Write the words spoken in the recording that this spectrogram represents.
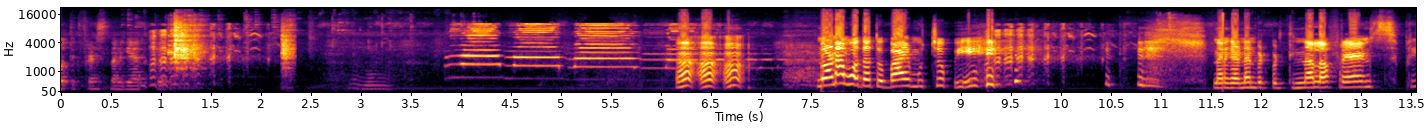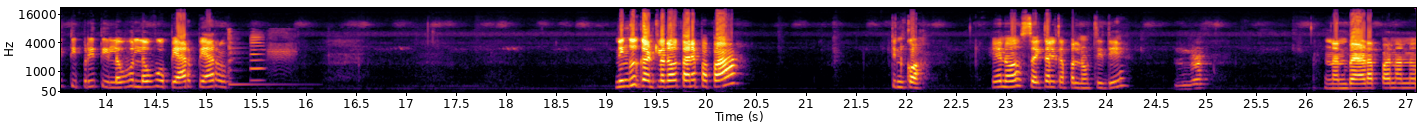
ಬತ್ತಿತ್ತು ಫ್ರೆಂಡ್ಸ್ ನನಗೆ ಅದಕ್ಕೆ. ಹಾಂ ಹಾಂ ಹಾಂ ನೋಣ ಓದತ್ತು ಬಾಯಿ ಮುಚ್ಚಪ್ಪಿ ನನ್ನ ಗಂಡನ ಬಿಟ್ಬಿಟ್ಟು ತಿನ್ನಲ್ಲ ಫ್ರೆಂಡ್ಸ್ ಪ್ರೀತಿ ಪ್ರೀತಿ, ಲವ್ ಲವ್, ಪ್ಯಾರು ಪ್ಯಾರು. ನಿಂಗೂ ಗಂಟ್ಲು ನೋವು ತಾನೇ ಪಾಪ? ತಿನ್ಕೋ. ಏನು ಸೈಕಲ್ ಕಪ್ಪಲ್ಲಿ ನೋಡ್ತಿದ್ದಿ? ನಾನು ಬೇಡಪ್ಪ ನಾನು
